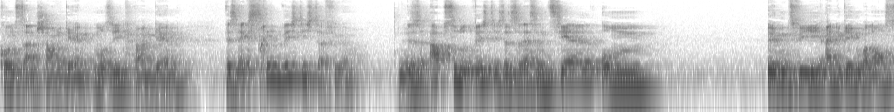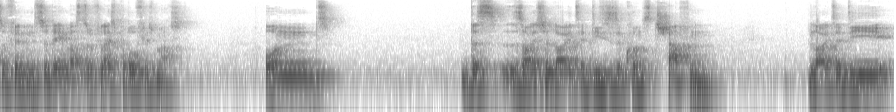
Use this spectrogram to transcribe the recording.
Kunst anschauen gehen, Musik hören gehen, ist extrem wichtig dafür. Ja. Das ist absolut wichtig. Das ist essentiell, um irgendwie eine Gegenbalance zu finden zu dem, was du vielleicht beruflich machst. Und dass solche Leute, die diese Kunst schaffen, Leute, die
